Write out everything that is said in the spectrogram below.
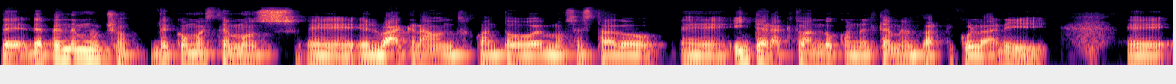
depende mucho de cómo estemos, eh, el background, cuánto hemos estado eh, interactuando con el tema en particular y eh,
